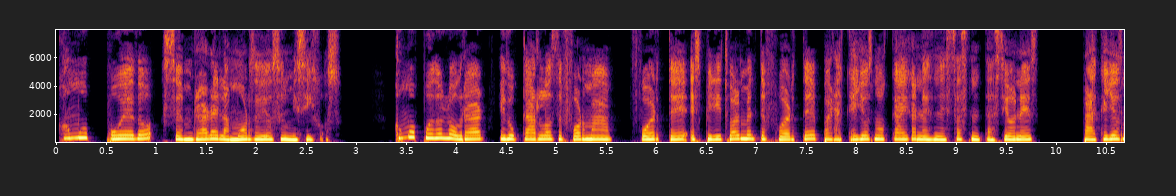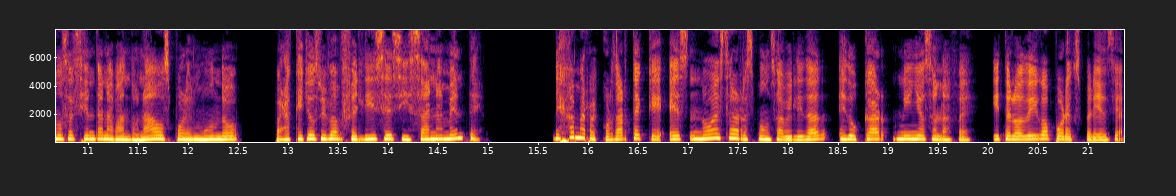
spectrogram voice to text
¿cómo puedo sembrar el amor de Dios en mis hijos? ¿Cómo puedo lograr educarlos de forma fuerte, espiritualmente fuerte, para que ellos no caigan en estas tentaciones, para que ellos no se sientan abandonados por el mundo, para que ellos vivan felices y sanamente? Déjame recordarte que es nuestra responsabilidad educar niños en la fe, y te lo digo por experiencia.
